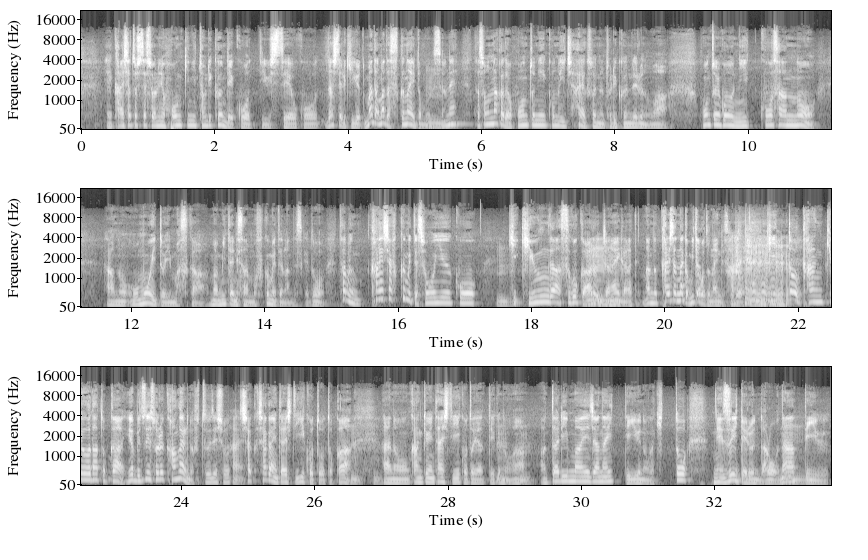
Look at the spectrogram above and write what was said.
会社としてそれに本気に取り組んでいこうっていう姿勢をこう出してる企業ってまだまだ少ないと思うんですよね。うん、その中では本当にこのいち早くそういうのに取り組んでるのは本当にこの日光さんのあの思いといいますか、まあ、三谷さんも含めてなんですけど多分会社含めてそういうこう機運がすごくあるんじゃないかなって、あの会社なんか見たことないんですけど、きっと環境だとか、いや別にそれ考えるの普通でしょ、はい、社社会に対していいこととか、うんうん、あの、環境に対していいことをやっていくのは当たり前じゃないっていうのがきっと根付いてるんだろうなっていう。うん。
